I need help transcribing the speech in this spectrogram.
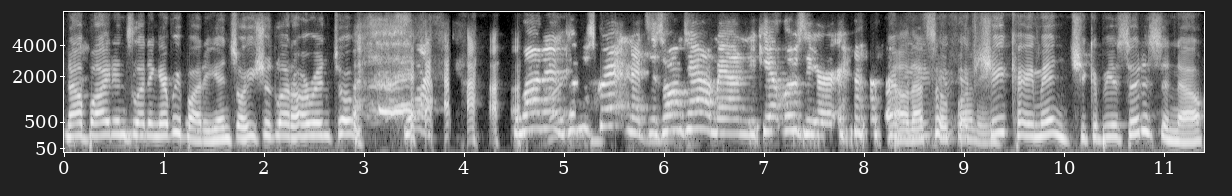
Now Biden's letting everybody in, so he should let her in too. Come on in, come to Scranton. It's his hometown, man. You can't lose here. I Oh, that's so if, funny. If she came in, she could be a citizen now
